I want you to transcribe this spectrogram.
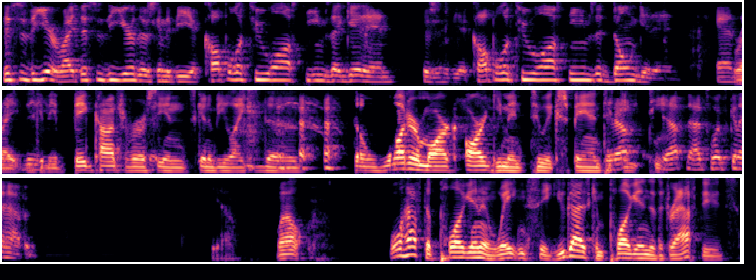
This is the year, right? This is the year. There's going to be a couple of two loss teams that get in. There's going to be a couple of two loss teams that don't get in. And right, it's gonna be a big controversy, and it's gonna be like the the watermark argument to expand to Yep, eighteen. Yep, that's what's going to happen. Yeah. Well, we'll have to plug in and wait and see. You guys can plug into the draft dudes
